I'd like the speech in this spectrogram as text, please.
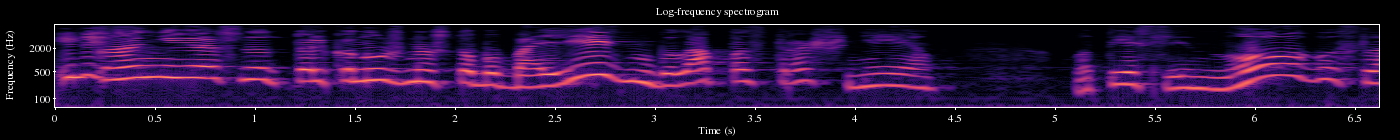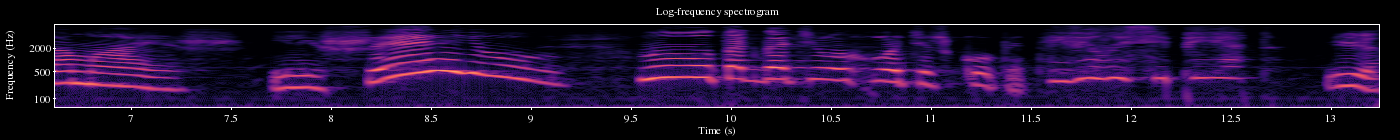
или... Конечно, только нужно, чтобы болезнь была пострашнее. Вот если ногу сломаешь или шею, ну, тогда чего хочешь купят. И велосипед. Э,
